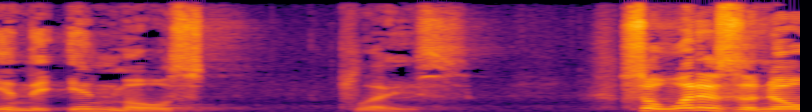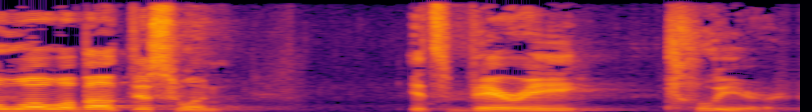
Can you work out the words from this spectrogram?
in the inmost place. So, what is the no woe about this one? It's very clear.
